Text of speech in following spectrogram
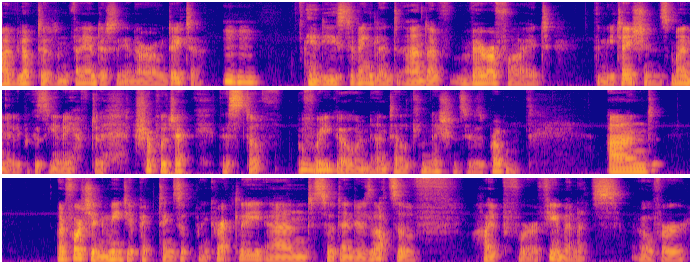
I've looked at it and found it in our own data Mm-hmm. in the east of England, and I've verified the mutations manually because you know you have to triple check this stuff before you go and, and tell clinicians there's a problem. And unfortunately, the media picked things up incorrectly, and so then there's lots of hype for a few minutes over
